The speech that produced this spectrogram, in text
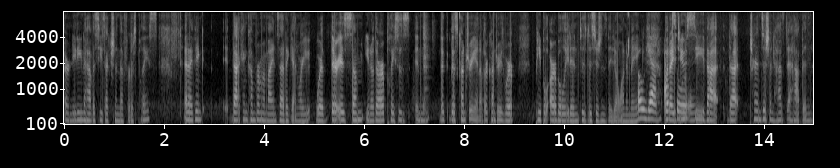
or needing to have a C-section in the first place. And I think that can come from a mindset again where you where there is some you know there are places in the, this country and other countries where people are bullied into decisions they don't want to make Oh, yeah, but I do see that that transition has to happen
